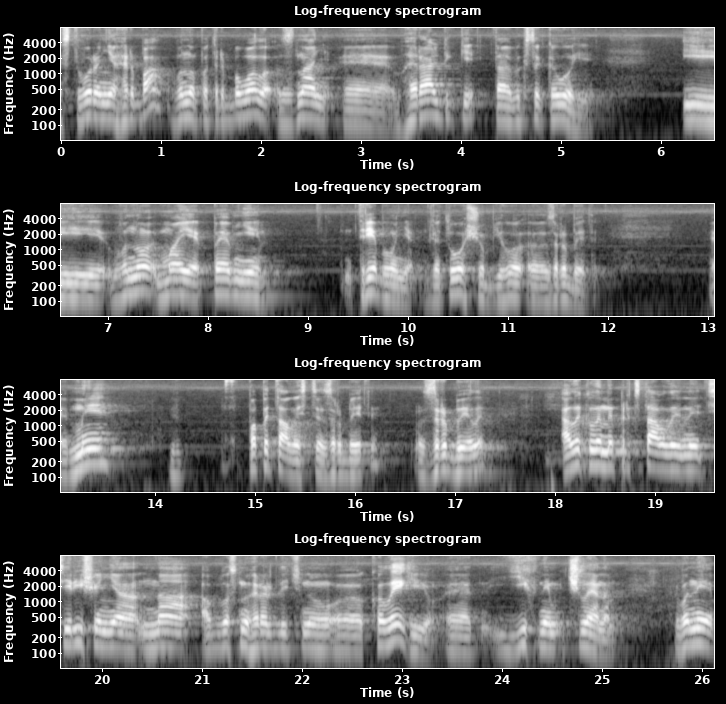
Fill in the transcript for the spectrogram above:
створення герба воно потребувало знань е, в геральдиці та в ексикології. І воно має певні требування для того, щоб його е, зробити. Е, Ми попитались це зробити, зробили. Але коли ми представили ці рішення на обласну геральдичну е, колегію е, їхнім членам, вони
